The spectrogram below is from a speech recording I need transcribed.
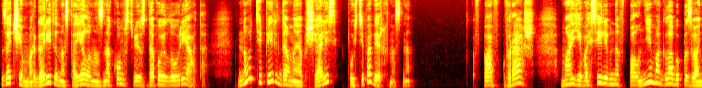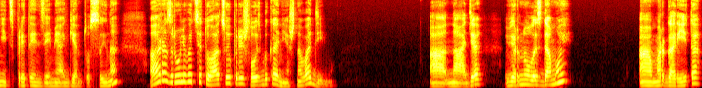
зачем Маргарита настояла на знакомстве с вдовой лауреата, но теперь дамы общались, пусть и поверхностно. Впав в раж, Майя Васильевна вполне могла бы позвонить с претензиями агенту сына, а разруливать ситуацию пришлось бы, конечно, Вадиму. А Надя вернулась домой? А Маргарита?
